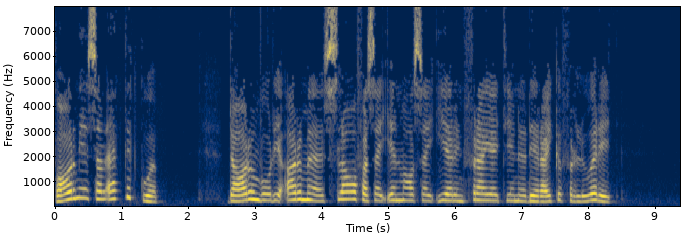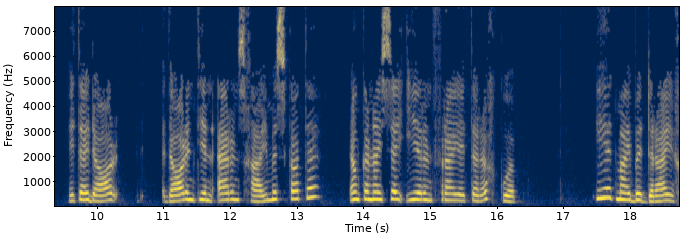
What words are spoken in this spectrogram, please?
waarmee sal ek dit koop? Daarom word die arme een slaaf as hy eenmaal sy eer en vryheid teenoor die reike verloor het. Het hy daar, daarin teen ergens geheime skatte, dan kan hy sy eer en vryheid terugkoop. Hy het my bedreig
